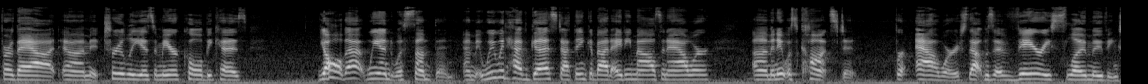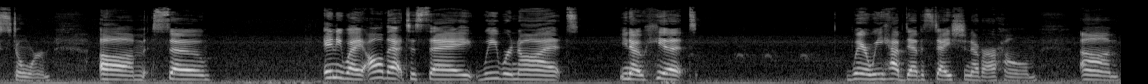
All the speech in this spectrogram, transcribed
for that. Um, it truly is a miracle because, y'all, that wind was something. I mean, we would have gusts, I think, about 80 miles an hour, um, and it was constant for hours. That was a very slow moving storm. Um, so, anyway, all that to say, we were not, you know, hit where we have devastation of our home. Um,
